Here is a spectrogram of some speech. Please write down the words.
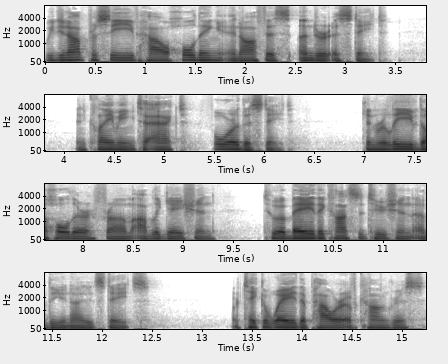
We do not perceive how holding an office under a state and claiming to act for the state can relieve the holder from obligation to obey the Constitution of the United States or take away the power of Congress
